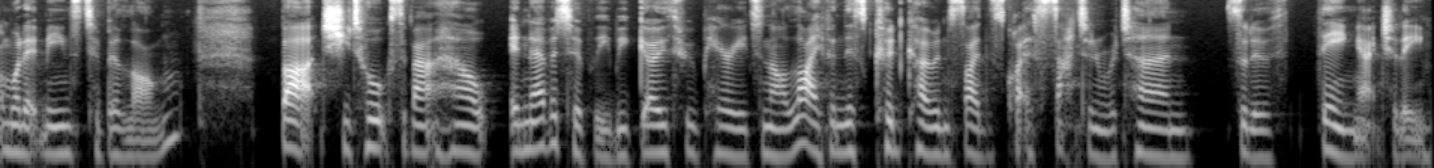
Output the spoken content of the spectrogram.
and what it means to belong. But she talks about how inevitably we go through periods in our life, and this could coincide, this is quite a Saturn return sort of thing, actually.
